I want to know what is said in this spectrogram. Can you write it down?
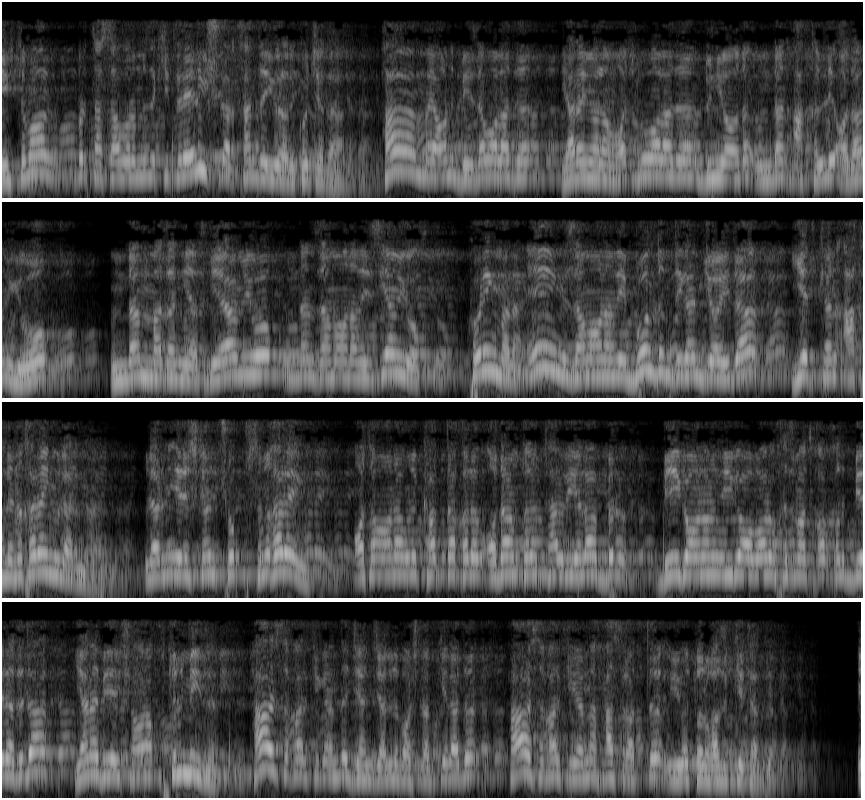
Ehtimol bir tasavvurimizni keltiraylik shular qanday yuradi ko'chada. Hamma yog'ini bezab oladi yalang yalang'och bo'lib oladi. Dunyoda undan aqlli odam yo'q undan madaniyatli ham yo'q undan zamonaviysi ham yo'q. Ko'ring mana eng zamonaviy bo'ldim degan joyida yetgan aqlini qarang ularni. Ularni erishgan cho'qqisini qarang. Ota ona uni katta qilib odam qilib tarbiyalab bir begonani uyiga olib borib xizmatkor qilib beradida yana bechora qutulmaydi har safar kelganda janjalni boshlab keladi har safar kelganda hasratni uyga to'lg'azib ketadi.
